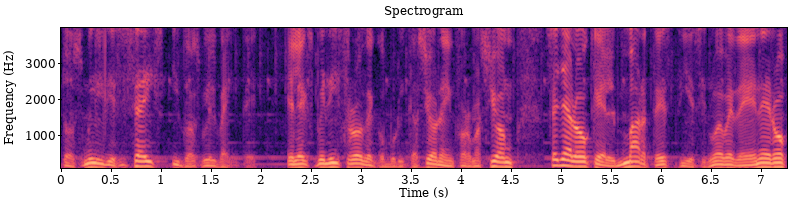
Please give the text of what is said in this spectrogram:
2016 y 2020. El exministro de Comunicación e Información señaló que el martes 19 de enero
